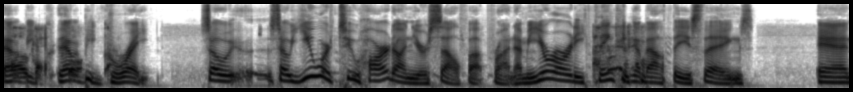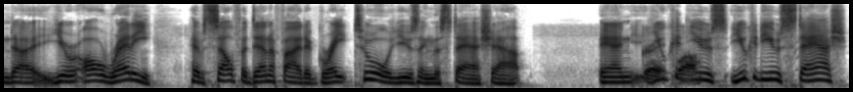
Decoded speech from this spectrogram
That would Okay, be that cool. would be great. So so you were too hard on yourself up front. I mean, you're already thinking about these things, and uh, you already have self-identified a great tool using the Stash app, and you could use you could use Stash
